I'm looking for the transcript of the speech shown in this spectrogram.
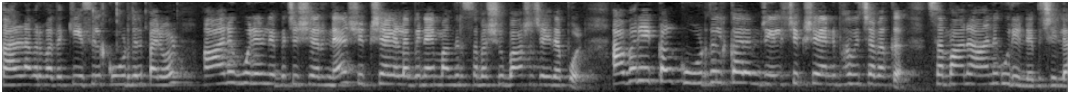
കാരണം അവർ വധക്കേസിൽ കൂടുതൽ പരോൾ ആനുകൂല്യം ലഭിച്ച ഷെറിന് ശിക്ഷ ഇളവിനായി മന്ത്രിസഭ ശുപാർശ ചെയ്തപ്പോൾ അവരെക്കാൾ കൂടുതൽ കാലം ജയിൽ ശിക്ഷ അനുഭവിച്ചവർക്ക് സമാന ആനുകൂല്യം ലഭിച്ചില്ല.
